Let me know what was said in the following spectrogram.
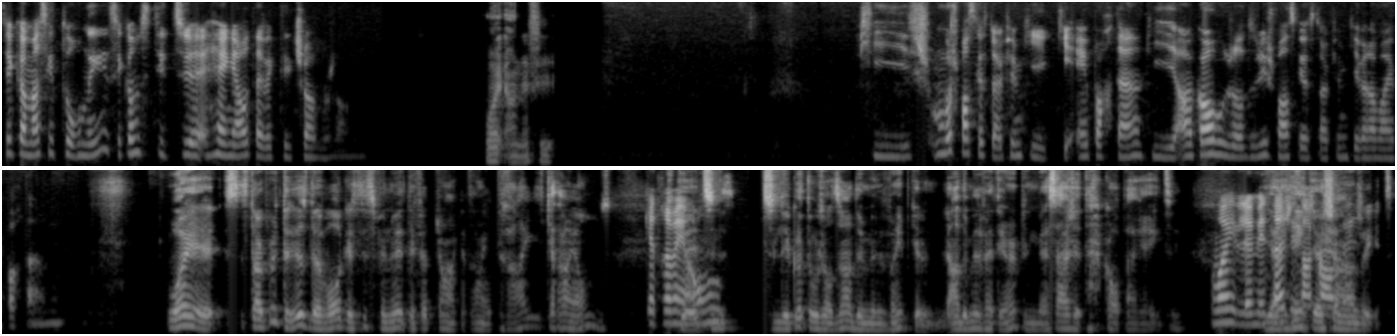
Tu sais, comment c'est tourné, c'est comme si tu hang out avec tes chums, genre. Ouais, en effet. Puis moi, je pense que c'est un film qui, qui est important. Puis encore aujourd'hui, je pense que c'est un film qui est vraiment important. Ouais, c'est un peu triste de voir que ce film-là a été fait en 93, 91. puis que 91. tu, tu l'écoutes aujourd'hui en 2020, puis que, en 2021, puis le message est encore pareil, tu sais. Ouais, le Il y a message est rien qui a changé, tu sais.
